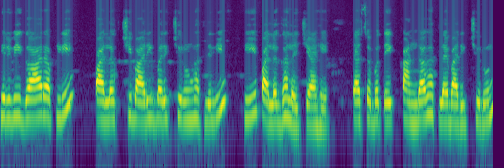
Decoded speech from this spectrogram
हिरवीगार आपली पालकची बारीक बारीक चिरून घातलेली ही पालक घालायची आहे. त्यासोबत एक कांदा घातलाय बारीक चिरून.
